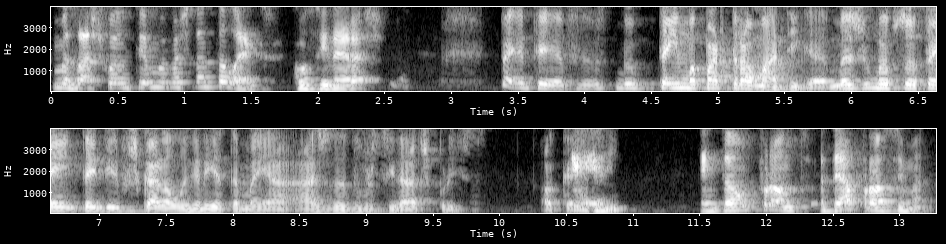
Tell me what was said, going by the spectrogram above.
mas acho que foi um tema bastante alegre. Consideras? Tem, tem, tem uma parte traumática, mas uma pessoa tem, tem de ir buscar alegria também às adversidades, por isso. Ok, É. sim. Então, pronto, até à próxima.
